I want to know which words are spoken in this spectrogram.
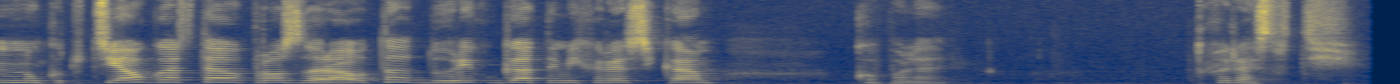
но като цяло, когато става въпрос за работа, дори когато ми хареса, казвам, копале, харесва ти.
